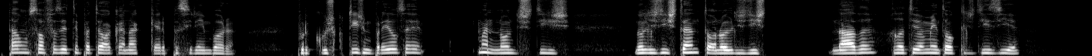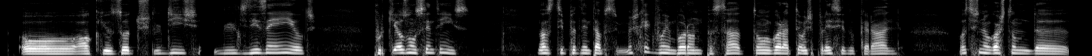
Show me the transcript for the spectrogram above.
estavam só a fazer tempo até ao Akanak que era para se ir embora. Porque o escotismo para eles é. Mano, não lhes diz. Não lhes diz tanto ou não lhes diz nada relativamente ao que lhes dizia. Ou ao que os outros lhes, diz, lhes dizem a eles. Porque eles não sentem isso. Nós tipo a tentar perceber, mas que é que vão embora ano passado? Estão agora a ter uma experiência do caralho. Vocês não gostam da,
